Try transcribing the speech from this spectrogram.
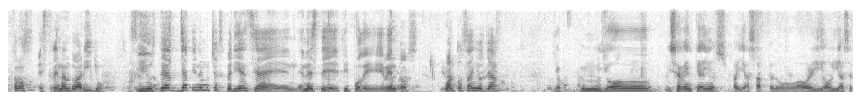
Estamos estrenando Arillo. Y usted ya tiene mucha experiencia en, en este tipo de eventos. ¿Cuántos años ya? Yo, yo hice 20 años payasa, pero hoy, hoy hace,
